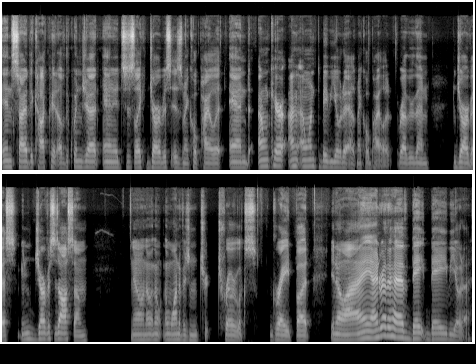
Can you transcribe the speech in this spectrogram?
inside the cockpit of the Quinjet, and it's just like Jarvis is my co-pilot, and I don't care. I, I want the Baby Yoda as my co-pilot rather than Jarvis. I mean, Jarvis is awesome. You know, no, no, the WandaVision tr- trailer looks great, but you know, I I'd rather have ba- Baby Yoda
